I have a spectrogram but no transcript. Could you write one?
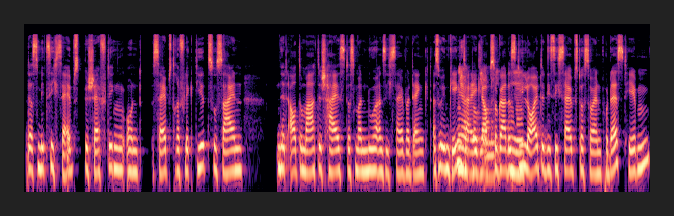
das mit sich selbst beschäftigen und selbst reflektiert zu sein, nicht automatisch heißt, dass man nur an sich selber denkt. Also im Gegenteil, ja, ich glaube sogar, dass mhm. die Leute, die sich selbst auf so ein Podest heben,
